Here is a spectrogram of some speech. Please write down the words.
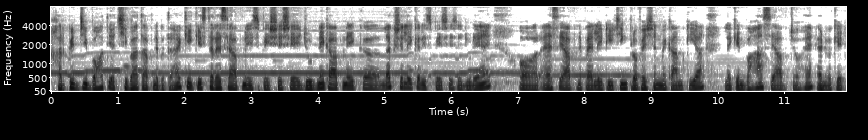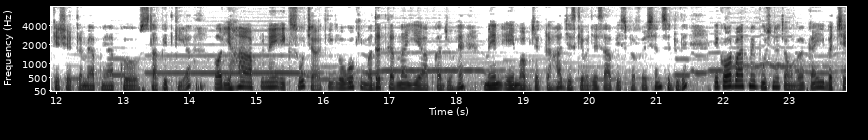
हरप्रीत जी, बहुत ही अच्छी बात आपने बताया कि किस तरह से आपने इस पेशे से जुड़ने का आपने एक लक्ष्य लेकर इस पेशे से जुड़े हैं और ऐसे आपने पहले टीचिंग प्रोफेशन में काम किया, लेकिन वहाँ से आप जो है एडवोकेट के क्षेत्र में अपने आप को स्थापित किया। और यहाँ आपने एक सोचा कि लोगों की मदद करना ये आपका जो है मेन एम ऑब्जेक्ट रहा, जिसकी वजह से आप इस प्रोफेशन से जुड़े। एक और बात मैं पूछना चाहूँगा, कई बच्चे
